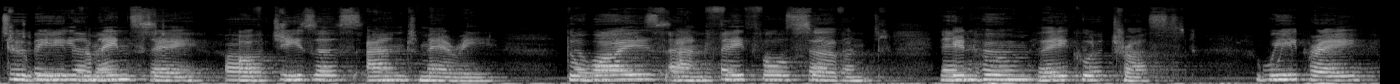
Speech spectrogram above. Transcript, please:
to be the mainstay of Jesus and Mary, the wise and faithful servant in whom they could trust. We pray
